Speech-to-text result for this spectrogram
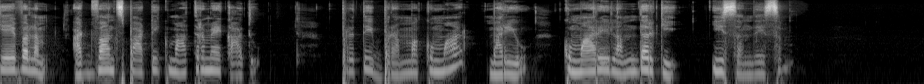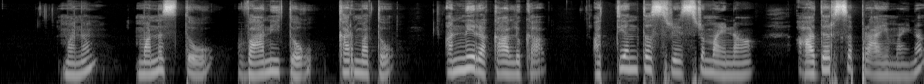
కేవలం అడ్వాన్స్ పార్టీకి మాత్రమే కాదు ప్రతి బ్రహ్మకుమార్ మరియు కుమారీలందరికీ ఈ సందేశం. మనం మనసుతో వాణితో కర్మతో అన్ని రకాలుగా అత్యంత శ్రేష్టమైన ఆదర్శప్రాయమైన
